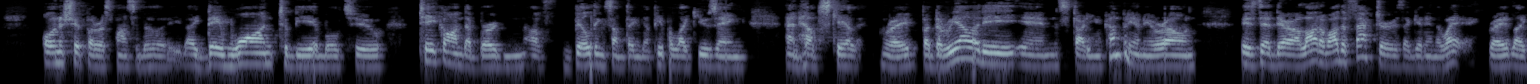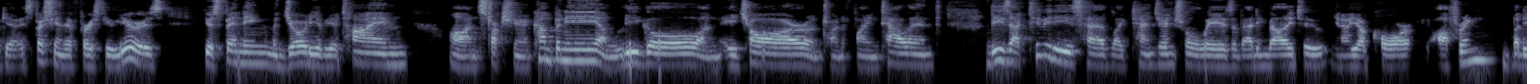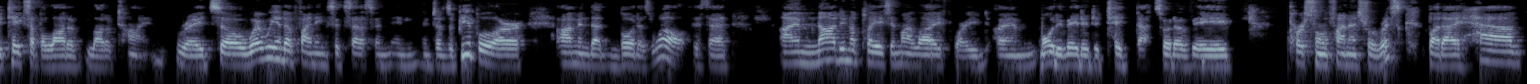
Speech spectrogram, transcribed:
ownership or responsibility. Like they want to be able to take on the burden of building something that people like using and help scale it, right? But the reality in starting a company on your own is that there are a lot of other factors that get in the way, right? Like uh, especially in the first few years, you're spending majority of your time on structuring a company, on legal, on HR, on trying to find talent. These activities have like tangential ways of adding value to you know your core offering, but it takes up a lot of lot of time, right? So where we end up finding success in, in, in terms of people are I'm in that boat as well, is that I'm not in a place in my life where I am motivated to take that sort of a personal financial risk, but I have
